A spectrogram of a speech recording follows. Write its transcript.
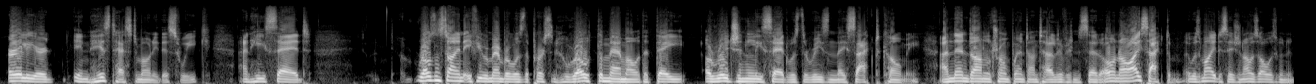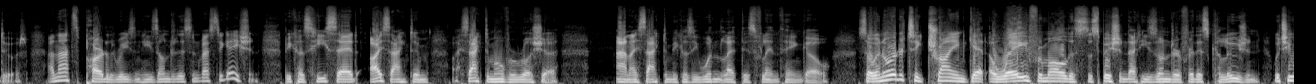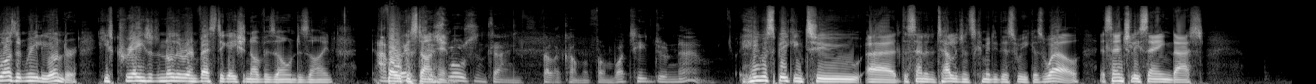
earlier in his testimony this week, and he said Rosenstein, if you remember, was the person who wrote the memo that they originally said was the reason they sacked Comey. And then Donald Trump went on television and said, Oh, no, I sacked him. It was my decision. I was always going to do it. And that's part of the reason he's under this investigation because he said, I sacked him. I sacked him over Russia. And I sacked him because he wouldn't let this Flynn thing go. So, in order to try and get away from all the suspicion that he's under for this collusion, which he wasn't really under, he's created another investigation of his own design And focused where's on this him. Rosenstein fella coming from? What's he do now? he was speaking to uh, the Senate Intelligence Committee this week as well, essentially saying that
